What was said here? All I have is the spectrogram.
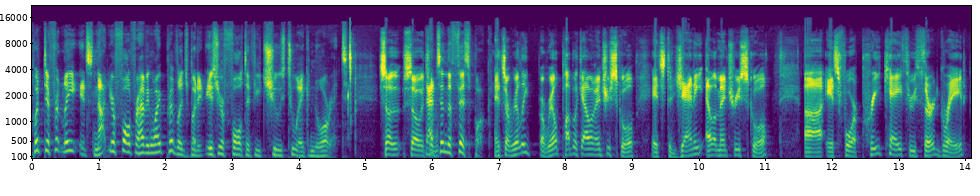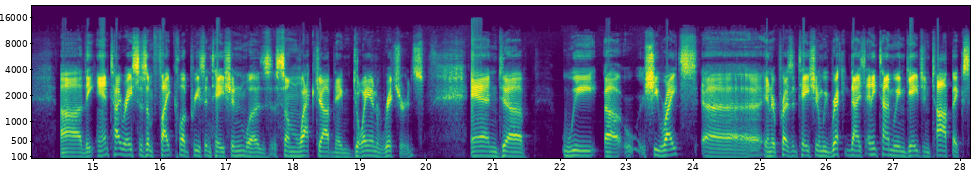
Put differently, it's not your fault for having white privilege, but it is your fault if you choose to ignore it. So, so it's That's a, in the fist book. it's a really a real public elementary school. It's the Janney Elementary School. Uh, it's for pre-K through third grade. Uh, the anti-racism fight club presentation was some whack job named Doyin Richards, and uh, we uh, she writes uh, in her presentation we recognize anytime we engage in topics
